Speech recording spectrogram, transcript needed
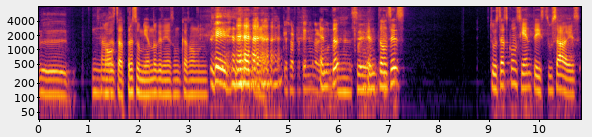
l- No. Nos estás presumiendo que tienes un casón. Qué suerte tienen algunos. Ento- Sí. Entonces, tú estás consciente y tú sabes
